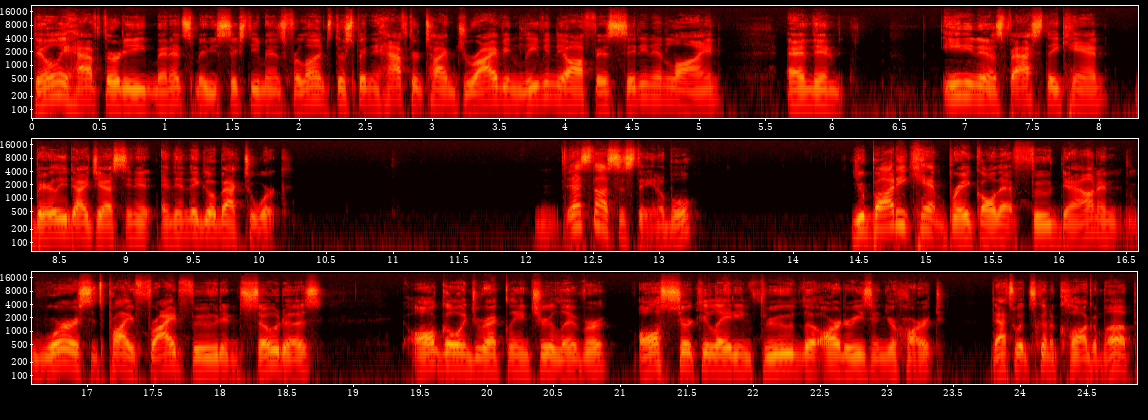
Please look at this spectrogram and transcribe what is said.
They only have 30 minutes, maybe 60 minutes for lunch. They're spending half their time driving, leaving the office, sitting in line, and then eating it as fast as they can, barely digesting it, and then they go back to work. That's not sustainable. Your body can't break all that food down, and worse, it's probably fried food and sodas, all going directly into your liver, all circulating through the arteries in your heart. That's what's going to clog them up.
